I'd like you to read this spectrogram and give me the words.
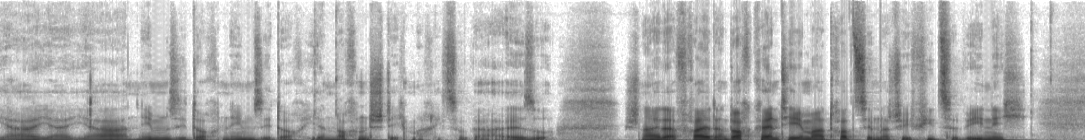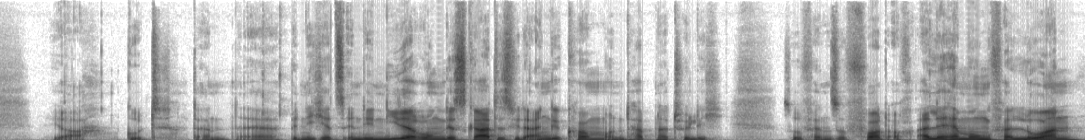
Ja, ja, ja, nehmen Sie doch, nehmen Sie doch. Hier noch einen Stich mache ich sogar. Also Schneider frei, dann doch kein Thema, trotzdem natürlich viel zu wenig. Ja, gut, dann äh, bin ich jetzt in den Niederungen des Skates wieder angekommen und habe natürlich insofern sofort auch alle Hemmungen verloren.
